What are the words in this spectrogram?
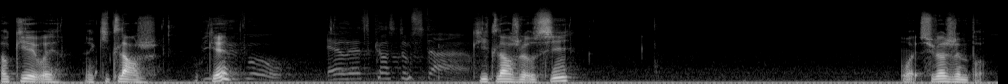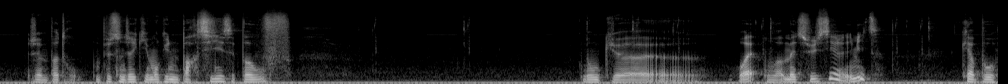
Ok, ouais, un kit large. Ok. Kit large là aussi. Ouais, celui-là, j'aime pas. J'aime pas trop. En plus, on dirait qu'il manque une partie, c'est pas ouf. Donc, euh, ouais, on va mettre celui-ci à la limite. Capot.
